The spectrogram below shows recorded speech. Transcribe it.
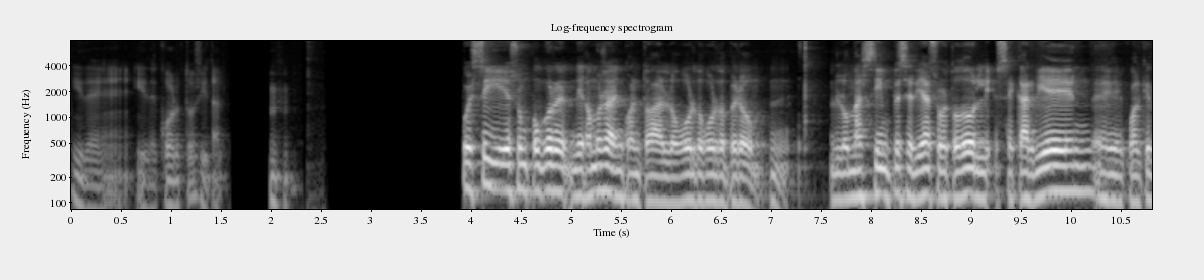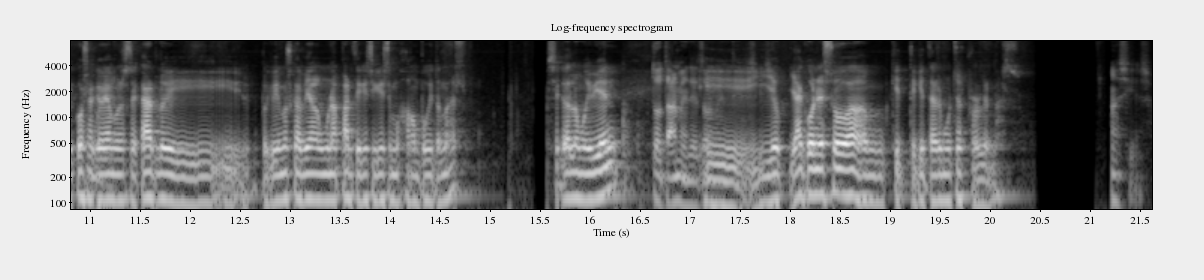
y de, y de cortos y tal. Pues sí, es un poco, digamos, en cuanto a lo gordo, gordo, pero mm, lo más simple sería sobre todo secar bien, eh, cualquier cosa que veamos a secarlo y, porque vimos que había alguna parte que sí que se mojaba un poquito más, secarlo muy bien. Totalmente, totalmente. Y, ya con eso te quitas muchos problemas. Así es.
